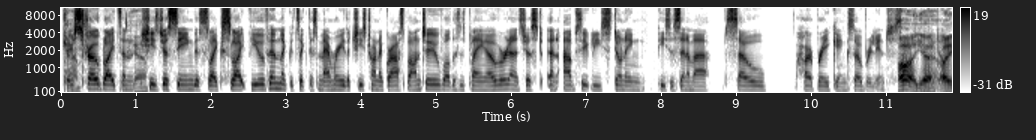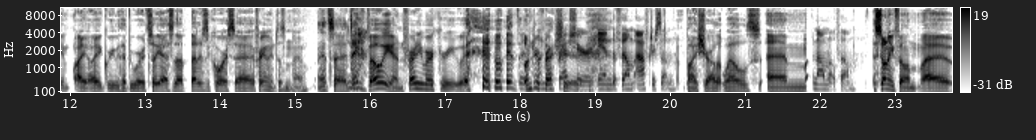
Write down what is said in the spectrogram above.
There's strobe lights, and Yeah. she's just seeing this like slight view of him, like it's like this memory that she's trying to grasp onto while this is playing over, and it's just an absolutely stunning piece of cinema. So heartbreaking, so brilliant. So oh yeah, I, I, I agree with every word. So yeah, so that, that is of course uh, for anyone who doesn't know, it's uh, Dave Yeah. Bowie and Freddie Mercury with, with Under, Under Pressure, Pressure in the film Aftersun, by Charlotte Wells. Um, phenomenal film. Stunning film. Uh,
